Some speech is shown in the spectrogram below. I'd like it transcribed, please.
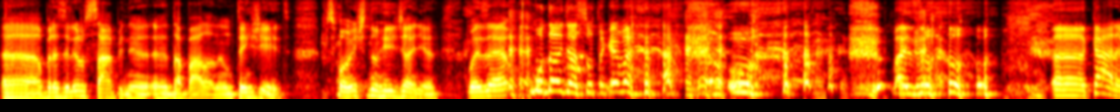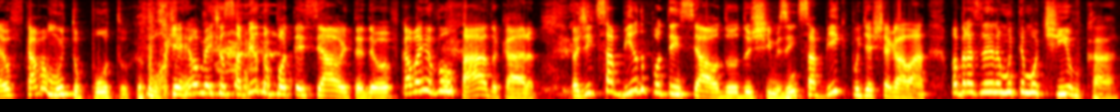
Uh, o brasileiro sabe, né, é, da bala, né? Não tem jeito. Principalmente no Rio de Janeiro. Mas é. Mudando de assunto aqui, mas. o... mas o. Uh, cara, eu ficava muito puto. Porque realmente eu sabia do potencial, entendeu? Eu ficava revoltado, cara. A gente sabia do potencial do, dos times, a gente sabia que podia chegar lá. Mas o brasileiro é muito emotivo, cara.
